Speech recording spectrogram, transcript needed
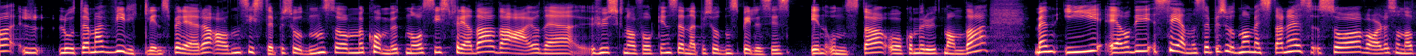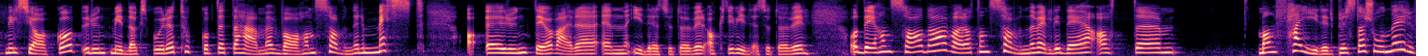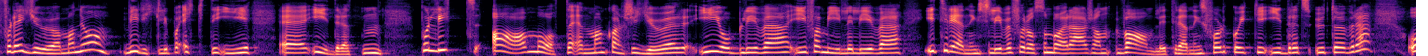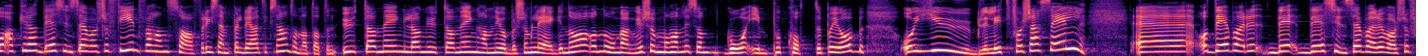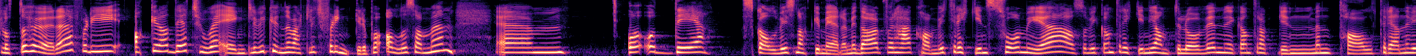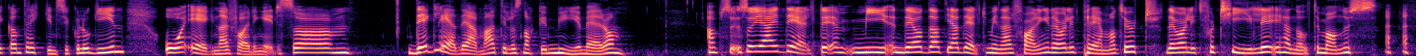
lot jeg meg virkelig inspirere av den siste episoden som kom ut nå sist fredag. Da er jo det Husk nå, folkens, denne episoden spilles inn onsdag og kommer ut mandag. Men i en av de seneste episodene av 'Mesternes' så var det sånn at Nils Jakob rundt middagsbordet tok opp dette her med hva han savner mest eh, rundt det å være en idrettsutøver, aktiv idrettsutøver. Og det han sa da, var at han savner veldig det at eh, man feirer prestasjoner, for det gjør man jo virkelig på ekte i eh, idretten. På litt annen måte enn man kanskje gjør i jobblivet, i familielivet, i treningslivet for oss som bare er sånn vanlige treningsfolk og ikke idrettsutøvere. Og akkurat det syns jeg var så fint, for han sa f.eks. det at sant, han har tatt en utdanning, lang utdanning, han jobber som lege nå, og noen ganger så må han liksom gå inn på kottet på jobb og juble litt for seg selv. Eh, og det, bare, det, det syns jeg bare var så flott å høre. Fordi akkurat det tror jeg egentlig vi kunne vært litt flinkere på alle sammen. Um, og, og, det skal vi snakke mer om i dag, for her kan vi trekke inn så mye. Altså Vi kan trekke inn janteloven, vi kan trekke inn mentaltrener, vi kan trekke inn psykologien og egne erfaringer. Så det gleder jeg meg til å snakke mye mer om. Absolutt. Så jeg delte, det at jeg delte mine erfaringer, det var litt prematurt. Det var litt for tidlig i henhold til manus.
